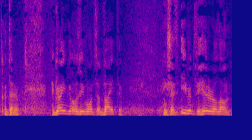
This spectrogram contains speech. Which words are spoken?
hatayra. The Goyen goes even one step weiter. He says, even for here alone,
